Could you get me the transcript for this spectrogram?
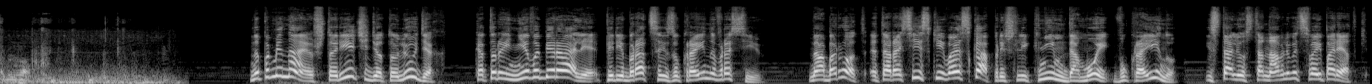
Обижался. Напоминаю, что речь идет о людях, которые не выбирали перебраться из Украины в Россию. Наоборот, это российские войска пришли к ним домой, в Украину, и стали устанавливать свои порядки.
